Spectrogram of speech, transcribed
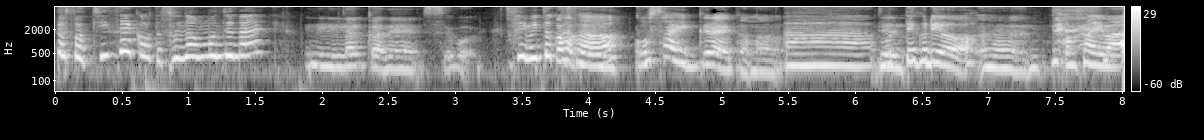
でもさ小さい顔ってそんなもんじゃないうんなんかねすごい。セミとかさ？5歳ぐらいかな。であー持ってくるよ。うん。5歳は。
